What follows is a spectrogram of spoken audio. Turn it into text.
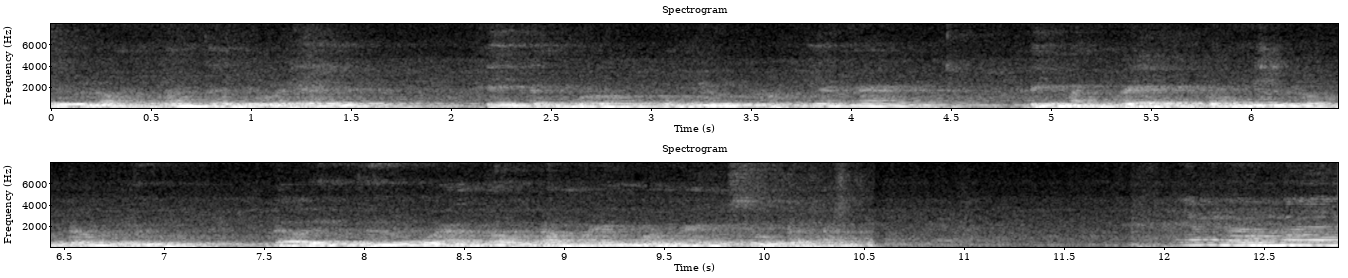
giữ lòng thân thể với em khi tình vợ cũng như lúc gian nan khi mạnh khỏe cũng như lúc đau yếu đợi yêu thương và tôn trọng em mọi ngày suốt đời em là Maria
